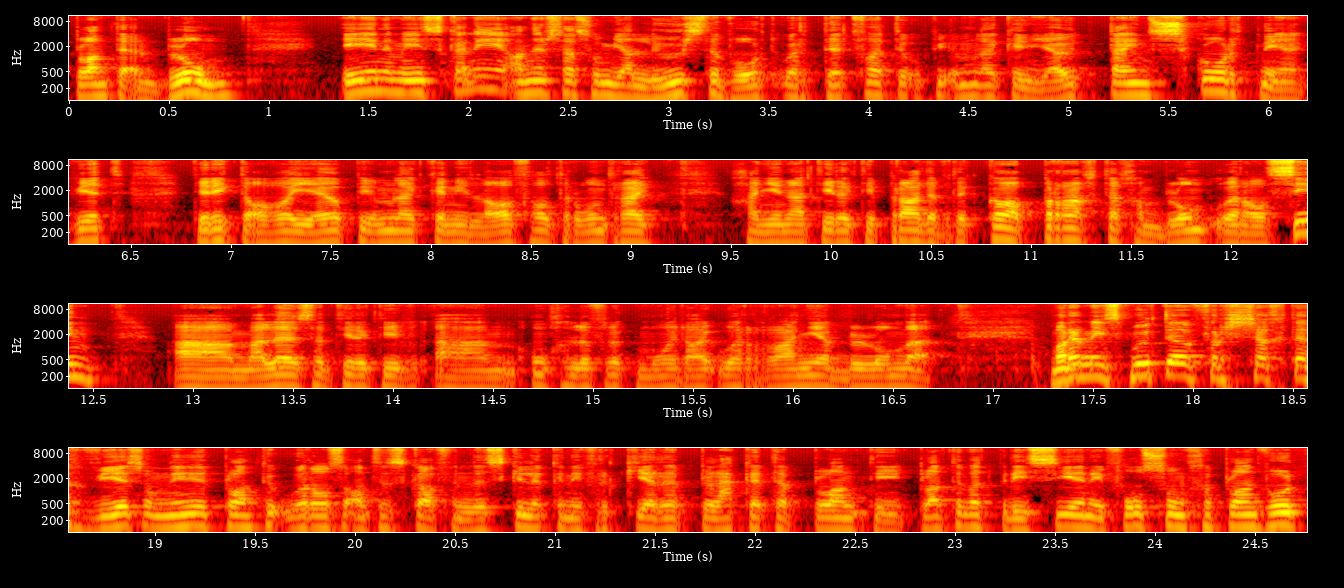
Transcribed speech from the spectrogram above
plante in blom en 'n mens kan nie anders as om jaloers te word oor dit wat op die oomblik in jou tuin skort nie. Ek weet direk daar waar jy op die oomblik in die laafveld rondry, gaan jy natuurlik die Prade wat 'n Kaap pragtig en blom oral sien. Um hulle is natuurlik die um ongelooflik mooi daai oranje blomme. Maar 'n mens moet nou versigtig wees om nie net plante oral aan te skaf en hulle skielik in die verkeerde plekke te plant nie. Plante wat by die see en die volson geplant word,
